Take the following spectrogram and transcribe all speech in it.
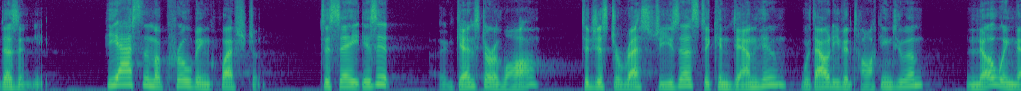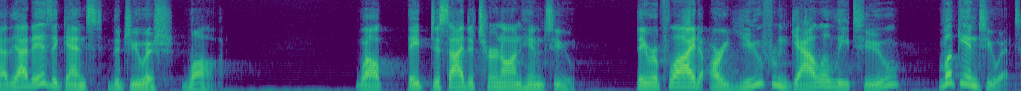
doesn't he? He asks them a probing question to say, Is it against our law to just arrest Jesus, to condemn him without even talking to him, knowing that that is against the Jewish law? Well, they decide to turn on him too. They replied, Are you from Galilee too? Look into it,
